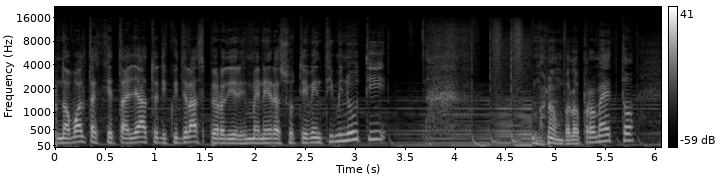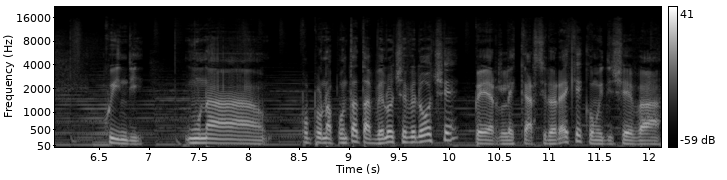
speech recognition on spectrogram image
Una volta che tagliato di qui di là spero di rimanere sotto i 20 minuti ma non ve lo prometto. Quindi una, proprio una puntata veloce veloce per leccarsi le orecchie, come diceva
